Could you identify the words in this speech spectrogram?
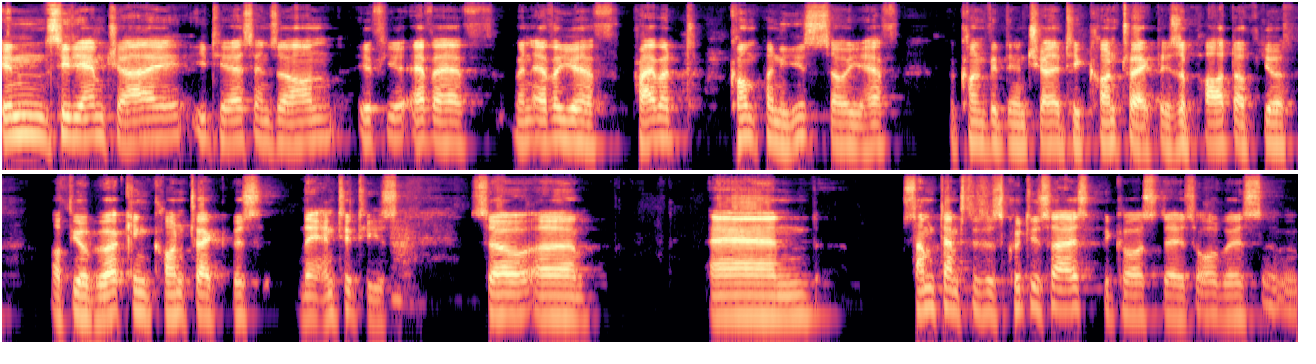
in CDM, JI, ETS, and so on, if you ever have, whenever you have private companies, so you have a confidentiality contract is a part of your of your working contract with the entities. So uh, and sometimes this is criticized because there's always uh,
